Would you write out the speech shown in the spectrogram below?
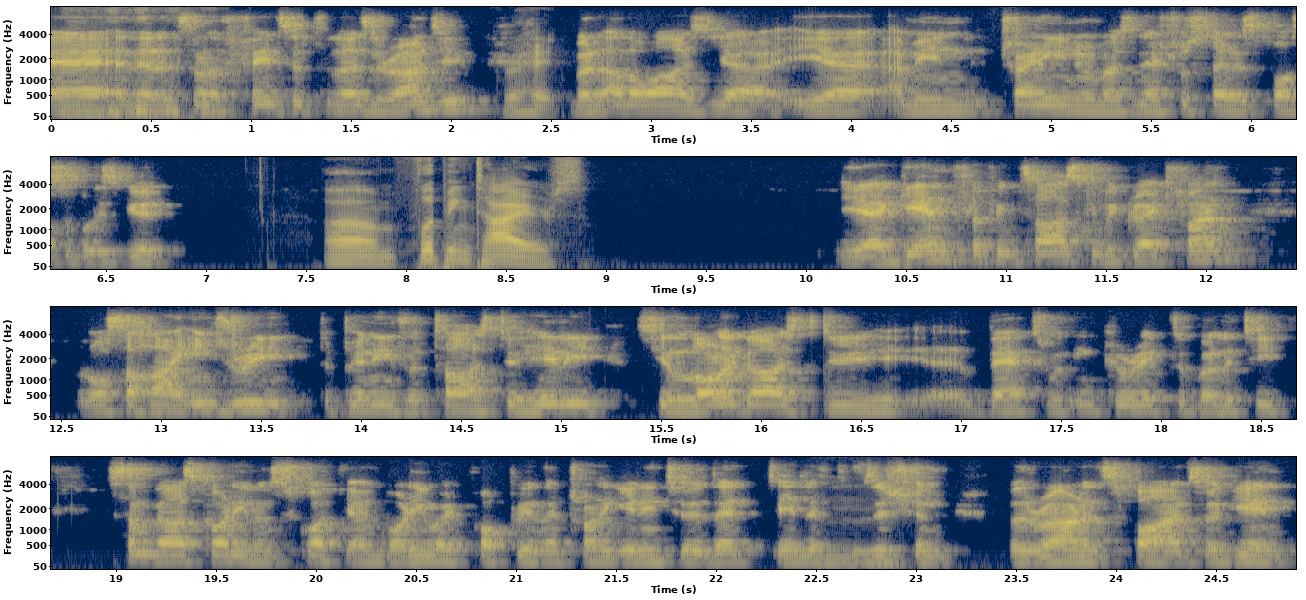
Uh, and that it's not offensive to those around you. Right. But otherwise, yeah, yeah. I mean, training in your most natural state as possible is good. Um, flipping tires. Yeah, again, flipping tires can be great fun but also high injury, depending if the tire is too heavy. See a lot of guys do uh, backs with incorrect ability. Some guys can't even squat their own body weight properly, and they're trying to get into that deadlift mm. position with a rounded spine. So again,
